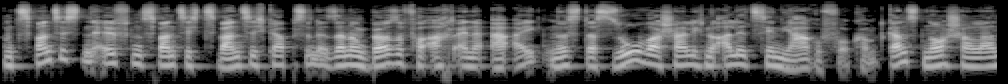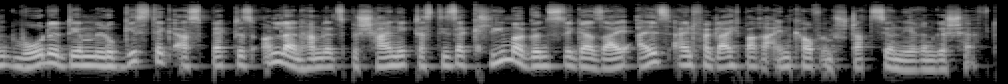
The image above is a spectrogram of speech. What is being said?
am 20.11.2020 gab es in der Sendung Börse vor 8 ein Ereignis, das so wahrscheinlich nur alle 10 Jahre vorkommt. Ganz nonchalant wurde dem Logistikaspekt des Onlinehandels bescheinigt, dass dieser klimagünstiger sei als ein vergleichbarer Einkauf im stationären Geschäft.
